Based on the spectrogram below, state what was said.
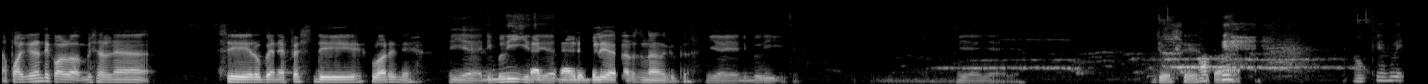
Apalagi nanti kalau misalnya si Ruben Neves dikeluarin ya. Iya dibeli gitu ya. Arsenal dibeli ya Arsenal gitu. Iya ya dibeli gitu. Iya iya iya. Jose. Oke. Oke, Fli.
